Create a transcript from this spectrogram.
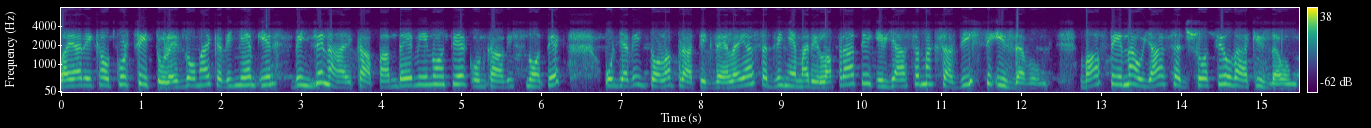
vai arī kaut kur citur. Es domāju, ka viņiem ir, viņi zināja, kā pandēmija notiek un kā viss notiek. Un ja viņi to labprātīgi vēlējās, tad viņiem arī labprātīgi ir jāsamaksā visi izdevumi. Valstī nav jāsadz šo cilvēku izdevumu.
